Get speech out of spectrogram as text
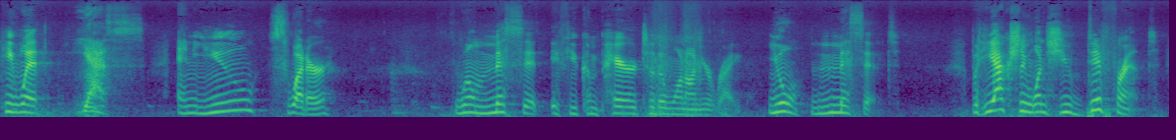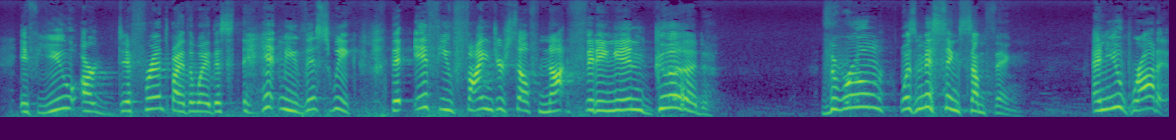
he went, yes, and you, sweater, will miss it if you compare to the one on your right. You'll miss it. But he actually wants you different. If you are different, by the way, this hit me this week that if you find yourself not fitting in, good. The room was missing something, and you brought it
